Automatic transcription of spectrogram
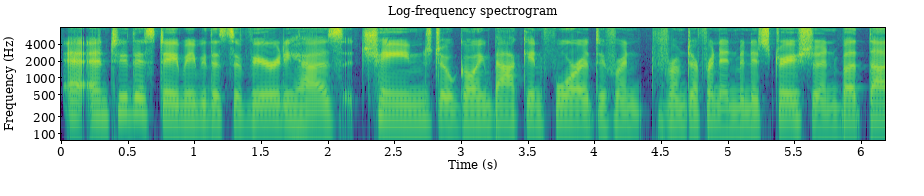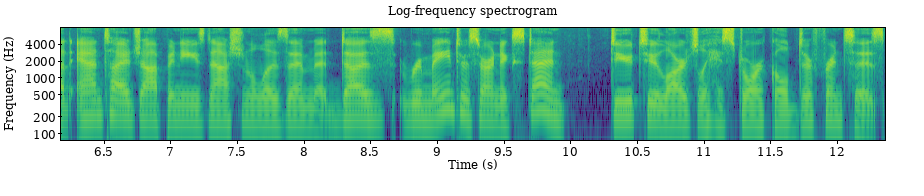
And, and, to this day, maybe the severity has changed or going back and forth different from different administration, but that anti-Japanese nationalism does remain to a certain extent due to largely historical differences.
